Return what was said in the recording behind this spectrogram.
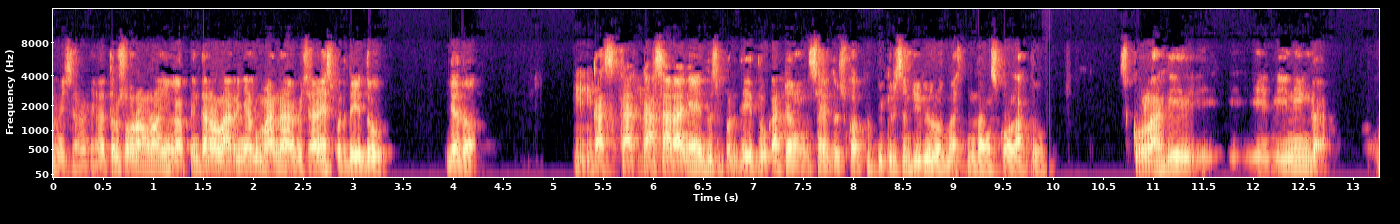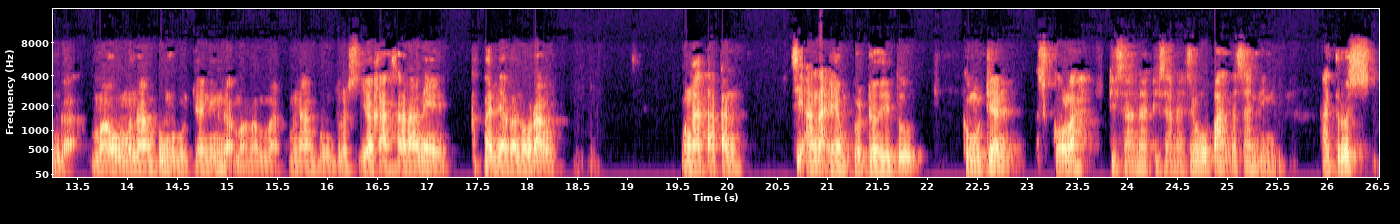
misalnya, terus orang-orang yang nggak pintar larinya ke mana, misalnya seperti itu, ya toh Hmm. Kas, kasarannya itu seperti itu. Kadang saya itu suka berpikir sendiri loh mas tentang sekolah tuh. Sekolah ini ini nggak nggak mau menampung kemudian ini nggak mau menampung terus ya kasarannya kebanyakan orang mengatakan si anak yang bodoh itu kemudian sekolah di sana di sana. Cukup pantesan gini. Nah, terus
